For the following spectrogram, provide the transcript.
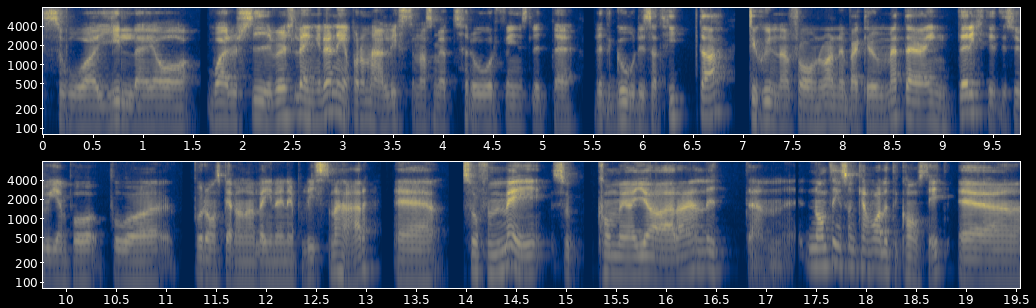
så gillar jag wide receivers längre ner på de här listorna som jag tror finns lite, lite godis att hitta. Till skillnad från running back-rummet där jag inte riktigt är sugen på, på, på de spelarna längre ner på listorna här. Eh, så för mig så kommer jag göra en liten... Någonting som kan vara lite konstigt. Eh,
